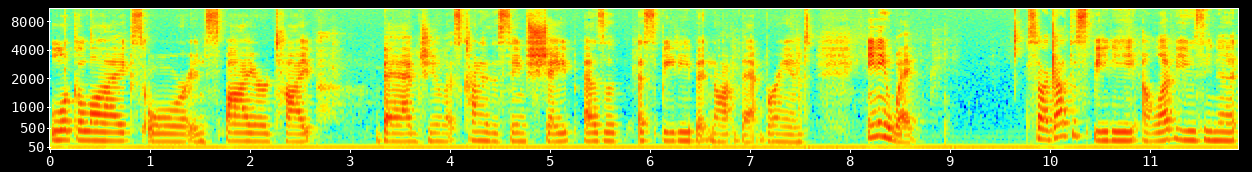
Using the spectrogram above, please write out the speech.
lookalikes or inspired type bags you know that's kind of the same shape as a, a Speedy but not that brand. Anyway so I got the Speedy. I love using it.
